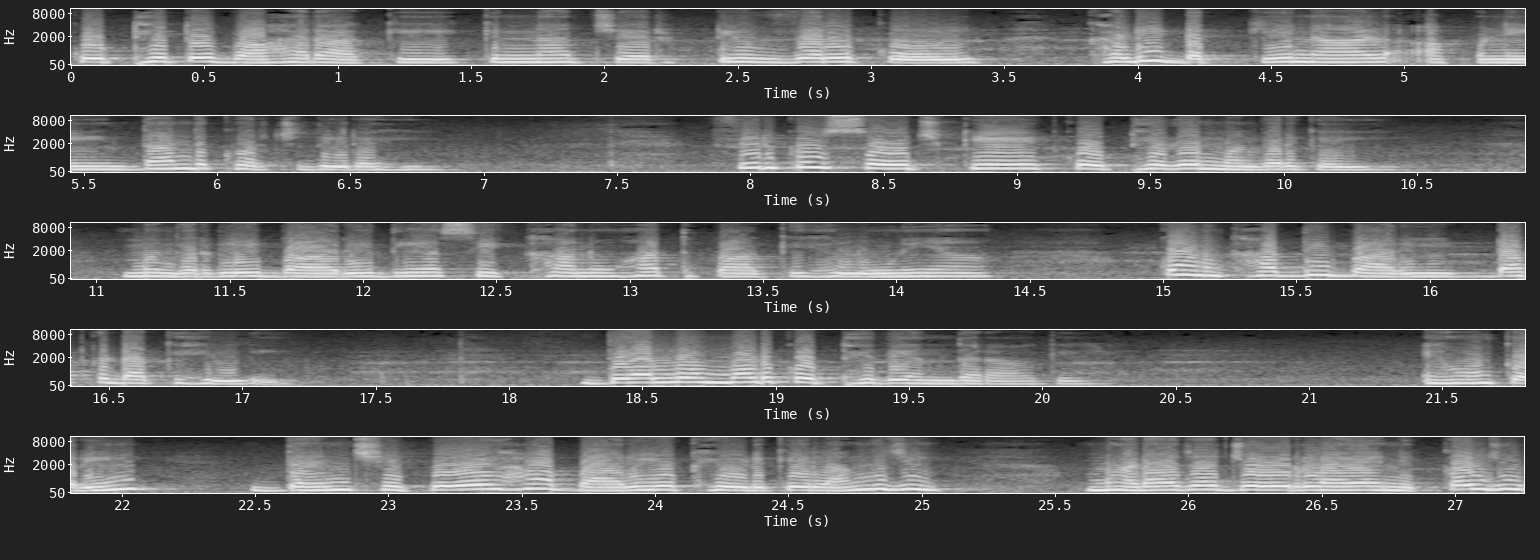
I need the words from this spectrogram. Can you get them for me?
ਕੋਠੇ ਤੋਂ ਬਾਹਰ ਆ ਕੇ ਕਿੰਨਾ ਚਿਰ ਟਿਊਬਵੈਲ ਕੋਲ ਖੜੀ ਡੱਕੇ ਨਾਲ ਆਪਣੇ ਦੰਦ ਖੁਰਚਦੀ ਰਹੀ। ਫਿਰ ਕੁਝ ਸੋਚ ਕੇ ਕੋਠੇ ਦੇ ਮਗਰ ਗਈ। ਮਗਰਲੀ ਬਾਰੀ ਦੀਆਂ ਸੀਖਾਂ ਨੂੰ ਹੱਥ ਪਾ ਕੇ ਹਲੂਣੀਆਂ ਘੁਣ ਖਾਦੀ ਬਾਰੀ, ਡੱਕ ਡੱਕ ਹਿੱਲੀ। ਦਿਆਲੋ ਮੜ ਕੋਠੇ ਦੇ ਅੰਦਰ ਆ ਗਈ। ਇਉਂ ਕਰੀ, ਦਿਨ ਛਿਪੇ, ਹਾ ਬਾਰੀ ਉਖੇੜ ਕੇ ਲੰਘ ਜੀ। ਮਾੜਾ ਜਾ ਜ਼ੋਰ ਲਾਇਆ ਨਿਕਲ ਜੂ,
